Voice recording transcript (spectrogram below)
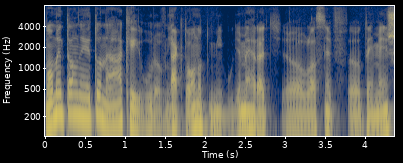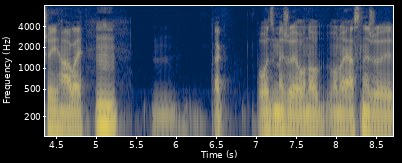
Momentálne je to na akej úrovni? Tak to ono, my budeme hrať e, vlastne v e, tej menšej hale. Mm-hmm. Tak povedzme, že ono, ono jasné, že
